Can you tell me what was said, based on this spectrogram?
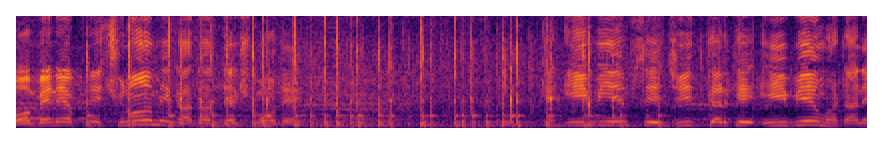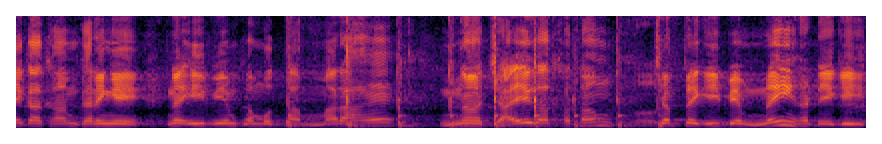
और मैंने अपने चुनाव में कहा था अध्यक्ष महोदय ईवीएम से जीत करके ईवीएम हटाने का काम करेंगे। न ईवीएम का मुद्दा मरा है, न जाएगा खत्म। जब तक ईवीएम नहीं हटेगी,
